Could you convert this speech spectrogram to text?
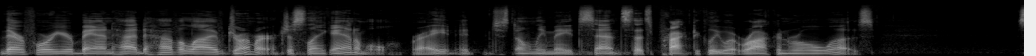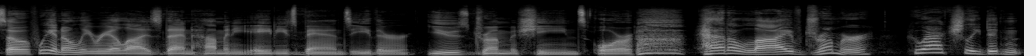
therefore, your band had to have a live drummer, just like Animal, right? It just only made sense. That's practically what rock and roll was. So, if we had only realized then how many 80s bands either used drum machines or had a live drummer who actually didn't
